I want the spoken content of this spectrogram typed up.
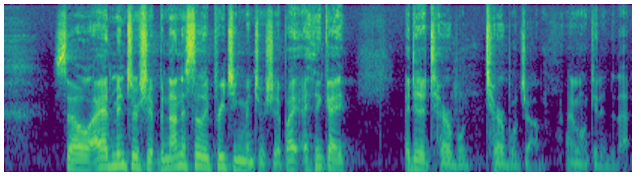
so I had mentorship, but not necessarily preaching mentorship. I, I think I, I did a terrible, terrible job. I won't get into that.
